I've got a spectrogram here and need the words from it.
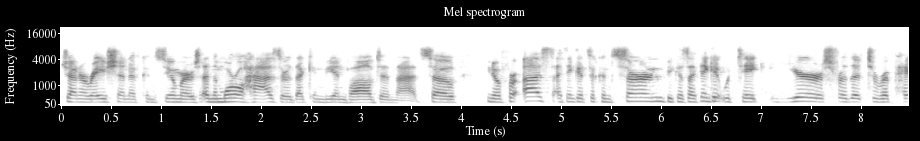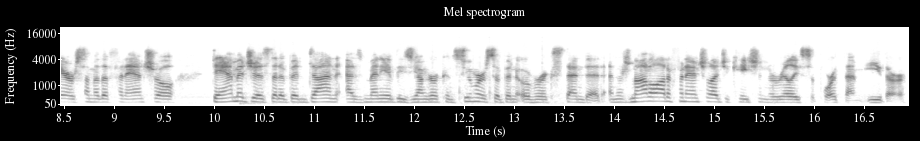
generation of consumers and the moral hazard that can be involved in that. So, you know, for us, I think it's a concern because I think it would take years for the to repair some of the financial damages that have been done as many of these younger consumers have been overextended. And there's not a lot of financial education to really support them either.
